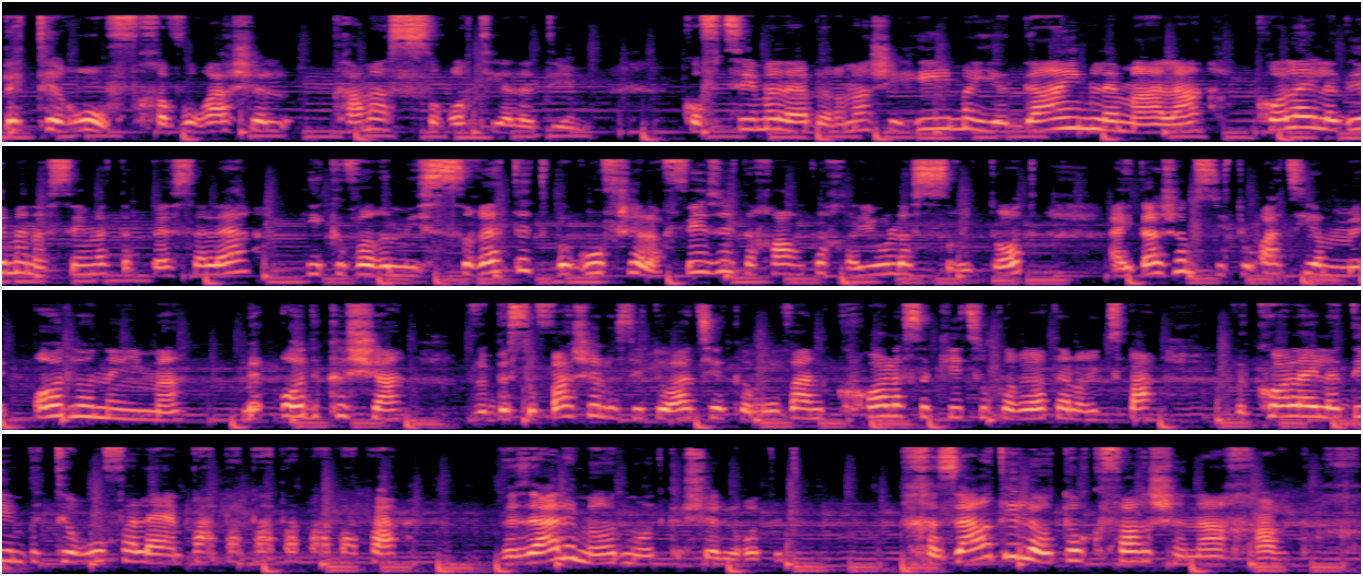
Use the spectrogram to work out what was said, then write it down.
בטירוף, חבורה של כמה עשרות ילדים. קופצים עליה ברמה שהיא עם הידיים למעלה, כל הילדים מנסים לטפס עליה, היא כבר נסרטת בגוף שלה, פיזית אחר כך היו לה שריטות, הייתה שם סיטואציה מאוד לא נעימה, מאוד קשה, ובסופה של הסיטואציה כמובן כל השקית סוכריות על הרצפה, וכל הילדים בטירוף עליהם, פה פה פה פה פה פה פה, וזה היה לי מאוד מאוד קשה לראות את זה. חזרתי לאותו כפר שנה אחר כך.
